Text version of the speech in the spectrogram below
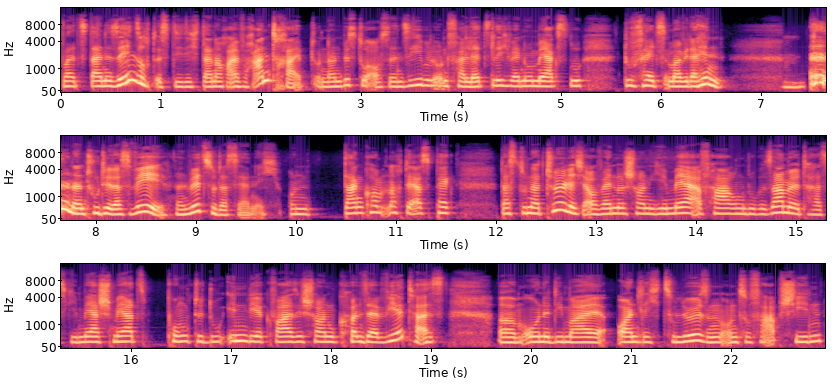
weil es deine Sehnsucht ist, die dich dann auch einfach antreibt. Und dann bist du auch sensibel und verletzlich, wenn du merkst, du, du fällst immer wieder hin. Mhm. Dann tut dir das weh. Dann willst du das ja nicht. Und dann kommt noch der Aspekt, dass du natürlich, auch wenn du schon je mehr Erfahrung du gesammelt hast, je mehr Schmerz Punkte du in dir quasi schon konserviert hast, ähm, ohne die mal ordentlich zu lösen und zu verabschieden,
